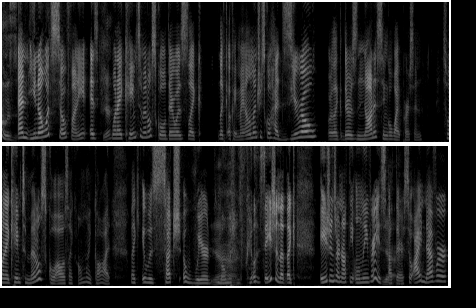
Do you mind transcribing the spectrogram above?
know it was. And you know what's so funny is Yeah. when I came to middle school, there was like, like okay, my elementary school had zero or like there was not a single white person. So when I came to middle school, I was like, oh my god, like it was such a weird moment of realization that like Asians are not the only race Yeah. out there. So I never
